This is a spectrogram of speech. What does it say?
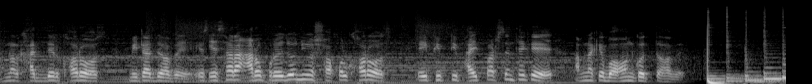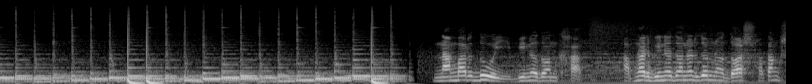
আপনার খাদ্যের খরচ মেটাতে হবে। এছাড়া আরও প্রয়োজনীয় সকল খরচ এই ফিফটি ফাইভ পার্সেন্ট থেকে আপনাকে বহন করতে হবে। নাম্বার দুই, বিনোদন খাত। আপনার বিনোদনের জন্য দশ শতাংশ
